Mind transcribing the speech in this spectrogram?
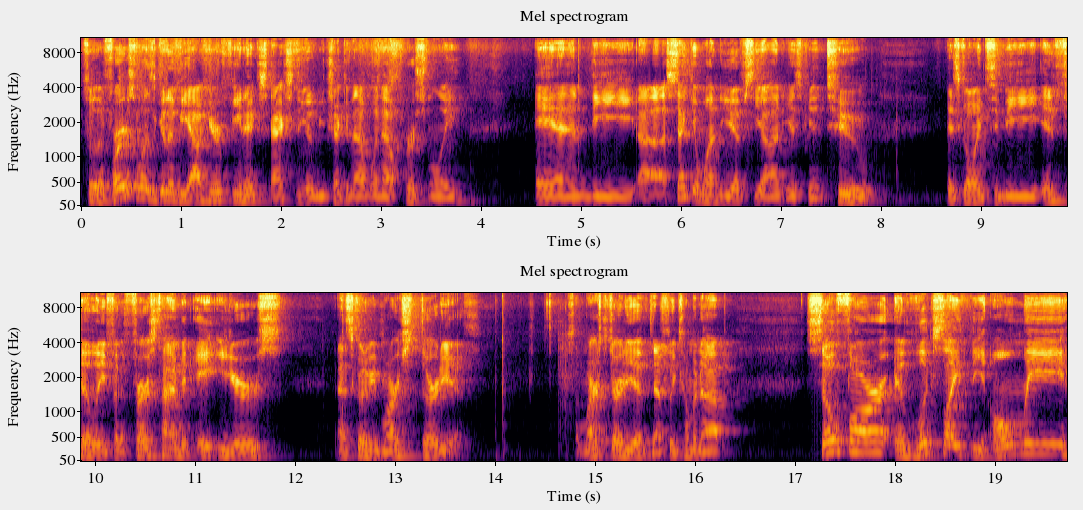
So the first one's going to be out here in Phoenix. Actually, going to be checking that one out personally. And the uh, second one, UFC on ESPN2, is going to be in Philly for the first time in eight years. That's going to be March 30th. So March 30th, definitely coming up. So far, it looks like the only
